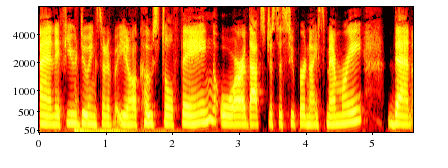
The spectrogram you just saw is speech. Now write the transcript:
and if you're doing sort of, you know, a coastal thing or that's just a super nice memory, then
